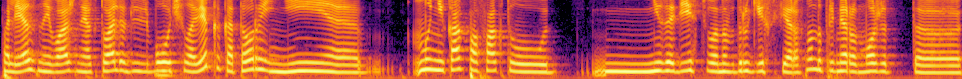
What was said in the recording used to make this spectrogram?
полезно и важно и актуально для любого человека, который не, ну, никак по факту не задействован в других сферах. Ну, например, он может э,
